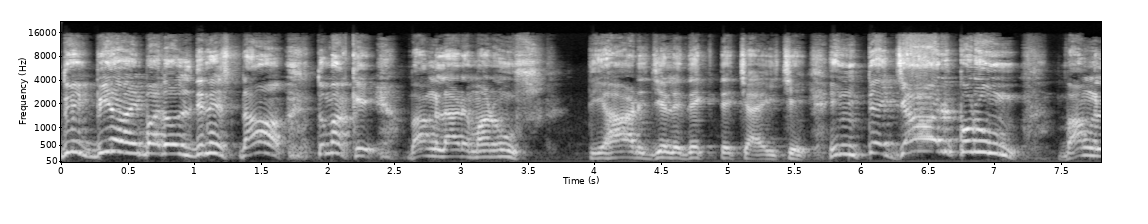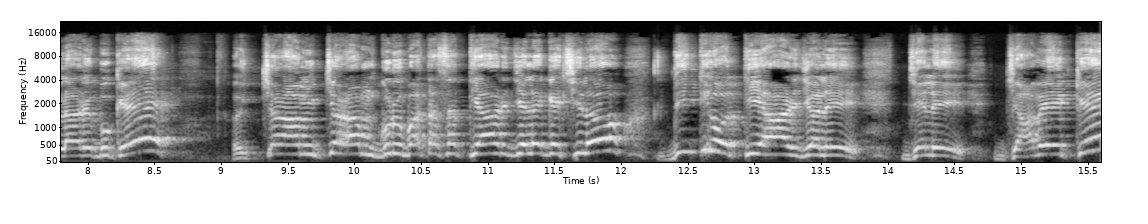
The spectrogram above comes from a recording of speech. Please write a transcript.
তুমি বিনয় বাদল দীনেশ নাও তোমাকে বাংলার মানুষ তিহার জেলে দেখতে চাইছে। ইন্তেজার করুন বাংলার বুকে। ওই চরম চরম গুরু বাতাসা তিহার জেলে গেছিল, দ্বিতীয় তিহার জেলে জেলে যাবে কে?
